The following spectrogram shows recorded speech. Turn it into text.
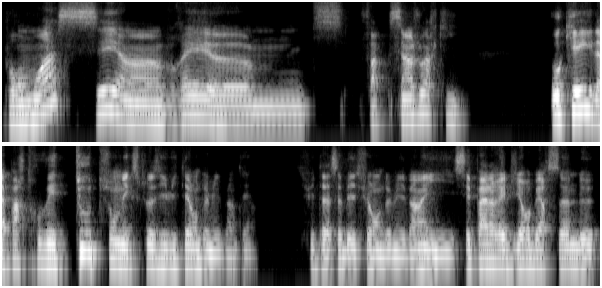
pour moi, c'est un vrai. Euh, enfin, c'est un joueur qui OK, il n'a pas retrouvé toute son explosivité en 2021. Suite à sa blessure en 2020, ce n'est pas le Reggie Robertson de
